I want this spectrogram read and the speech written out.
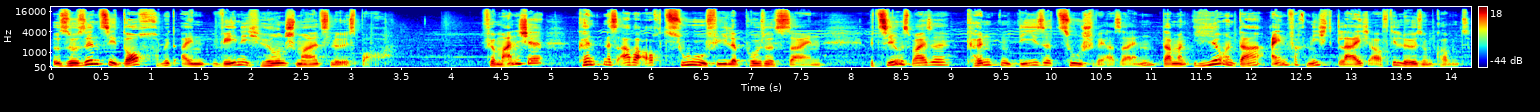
So sind sie doch mit ein wenig Hirnschmalz lösbar. Für manche könnten es aber auch zu viele Puzzles sein, beziehungsweise könnten diese zu schwer sein, da man hier und da einfach nicht gleich auf die Lösung kommt.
